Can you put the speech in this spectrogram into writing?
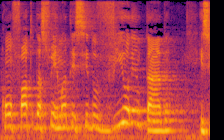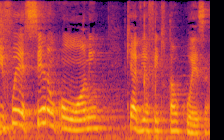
com o fato da sua irmã ter sido violentada e se enfureceram com o homem que havia feito tal coisa.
